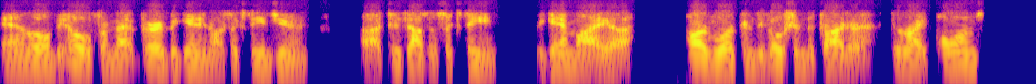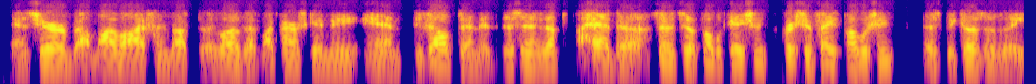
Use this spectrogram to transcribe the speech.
And lo and behold, from that very beginning on 16 June uh, 2016, began my uh, hard work and devotion to try to, to write poems and share about my life and about the love that my parents gave me and developed. And it just ended up, I had to send it to a publication, Christian Faith Publishing, is because of the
